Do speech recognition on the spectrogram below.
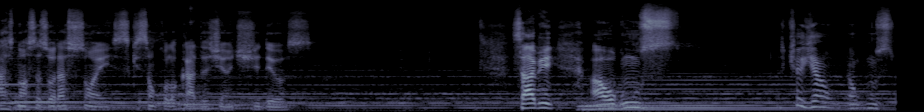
as nossas orações que são colocadas diante de Deus. Sabe, há alguns, acho que já há alguns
